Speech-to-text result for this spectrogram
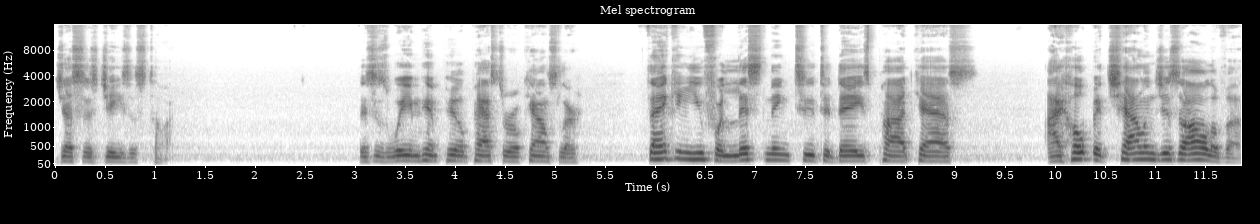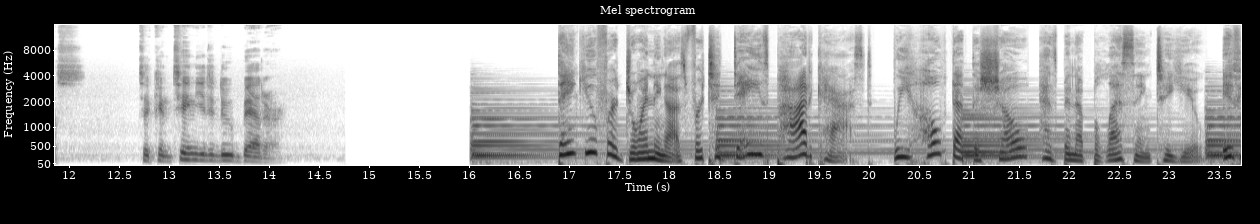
just as Jesus taught. This is William Hemphill, pastoral counselor, thanking you for listening to today's podcast. I hope it challenges all of us to continue to do better. Thank you for joining us for today's podcast. We hope that the show has been a blessing to you. If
